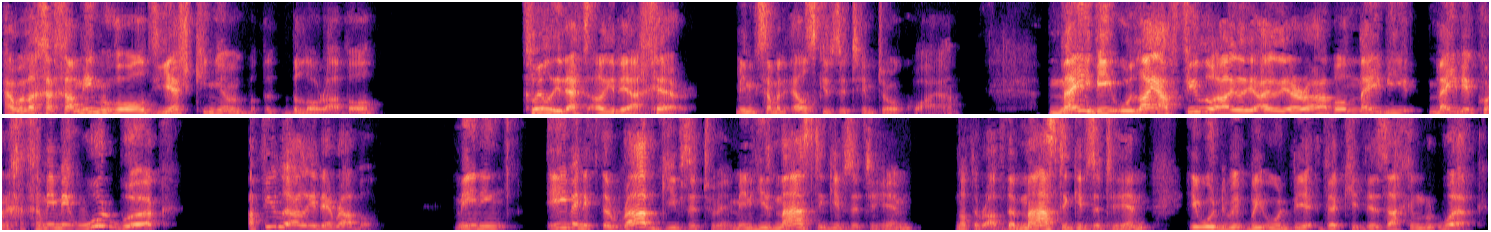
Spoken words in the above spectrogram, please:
However, Chachamim who holds yesh kinyan below Rabo Clearly, that's al acher, meaning someone else gives it to him to acquire. Maybe ulay afilu al Maybe maybe according to Chachamim it would work afilu al rabble, meaning even if the rab gives it to him, mean his master gives it to him, not the rab, the master gives it to him, it would it would be the the zachin would work.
